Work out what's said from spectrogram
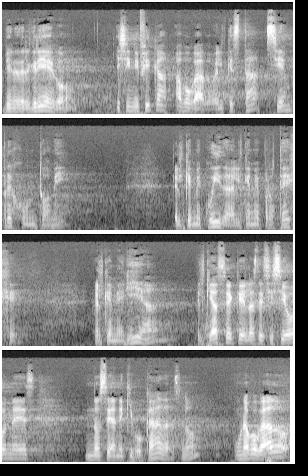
Viene del griego y significa abogado, el que está siempre junto a mí, el que me cuida, el que me protege, el que me guía, el que hace que las decisiones no sean equivocadas, ¿no? Un abogado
